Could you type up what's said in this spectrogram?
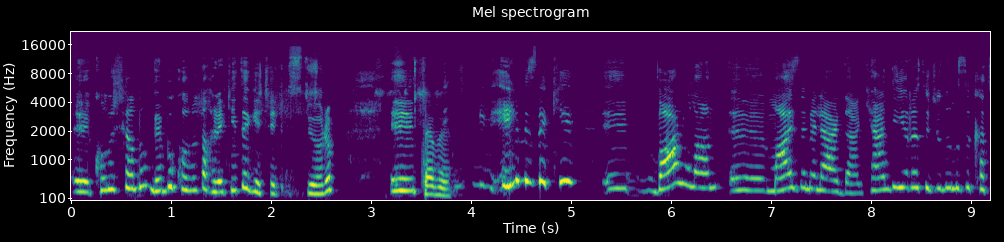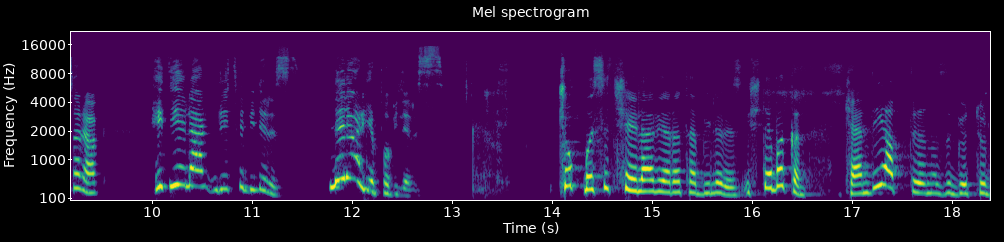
e, konuşalım ve bu konuda harekete geçelim istiyorum. E, Tabii. Elimizdeki e, var olan e, malzemelerden kendi yaratıcılığımızı katarak hediyeler üretebiliriz. Neler yapabiliriz? Çok basit şeyler yaratabiliriz. İşte bakın kendi yaptığınızı götür,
